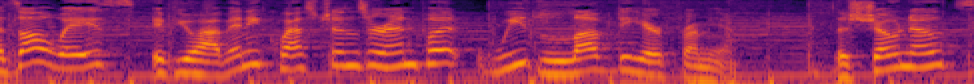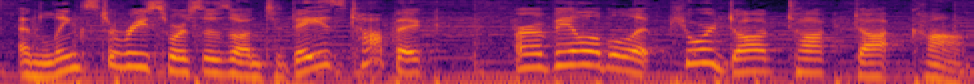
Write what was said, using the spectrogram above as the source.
As always, if you have any questions or input, we'd love to hear from you. The show notes and links to resources on today's topic are available at puredogtalk.com.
